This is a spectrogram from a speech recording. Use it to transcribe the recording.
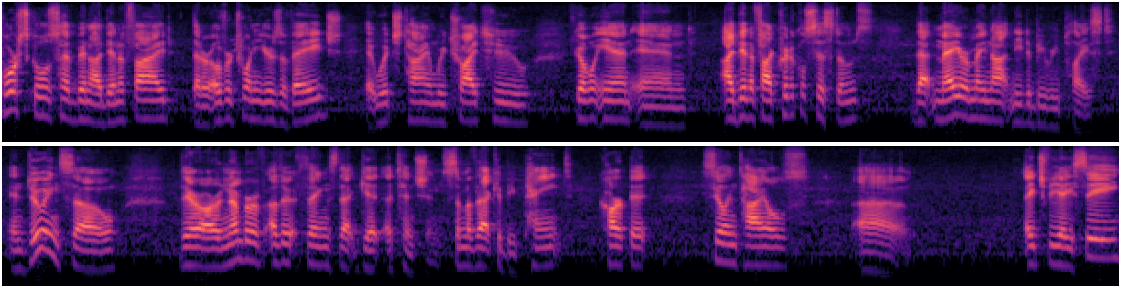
Four schools have been identified that are over 20 years of age, at which time we try to go in and identify critical systems that may or may not need to be replaced. In doing so, there are a number of other things that get attention. Some of that could be paint, carpet, ceiling tiles, HVAC,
